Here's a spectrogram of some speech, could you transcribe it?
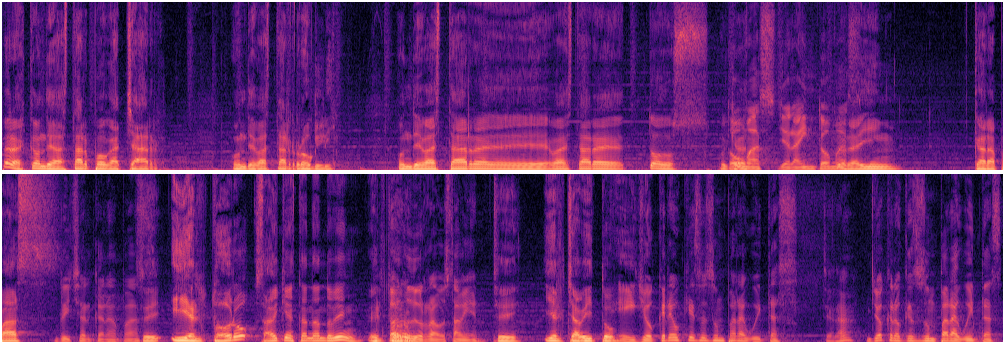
Pero es que donde va a estar Pogachar, donde va a estar Rogli, donde va a estar, eh, va a estar eh, todos. Thomas, Geraint Thomas, Geraint, Carapaz. Richard Carapaz. Sí. Y el toro, ¿sabe quién están dando bien? El toro de Urrao está bien. Sí. Y el chavito. Eh, yo creo que eso es un paragüitas. ¿Será? Yo creo que eso es un paragüitas.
